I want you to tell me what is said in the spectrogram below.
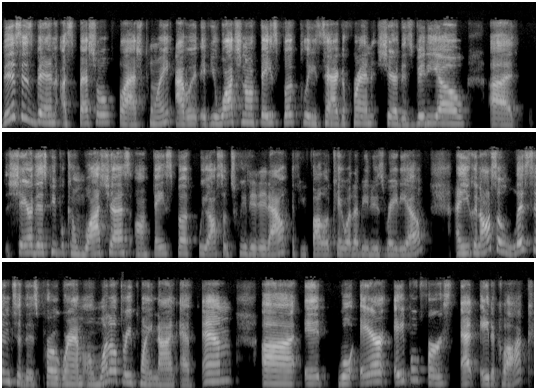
this has been a special flashpoint. I would, if you're watching on Facebook, please tag a friend, share this video, uh, share this. People can watch us on Facebook. We also tweeted it out if you follow KYW News Radio. And you can also listen to this program on 103.9 FM. Uh, it will air April 1st at 8 o'clock.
